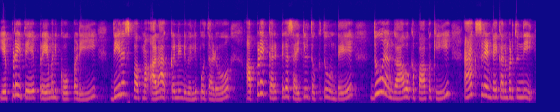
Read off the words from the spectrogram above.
ఎప్పుడైతే ప్రేమని కోప్పడి ధీరజ్ పాప అలా అక్కడి నుండి వెళ్ళిపోతాడో అప్పుడే కరెక్ట్గా సైకిల్ తొక్కుతూ ఉంటే దూరంగా ఒక పాపకి యాక్సిడెంట్ అయి కనబడుతుంది.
